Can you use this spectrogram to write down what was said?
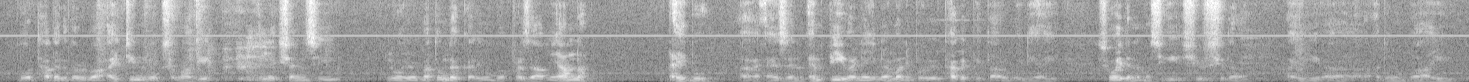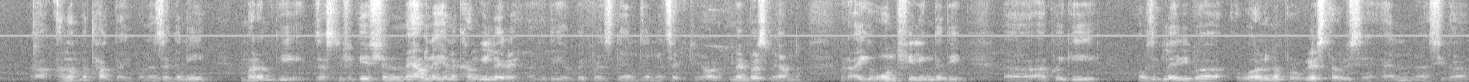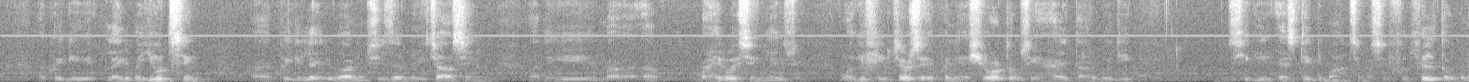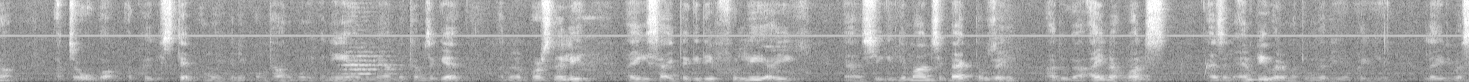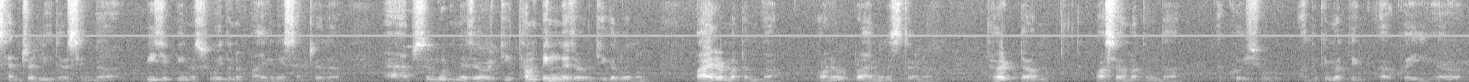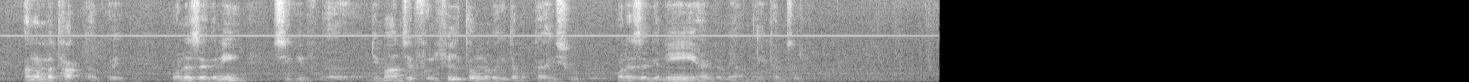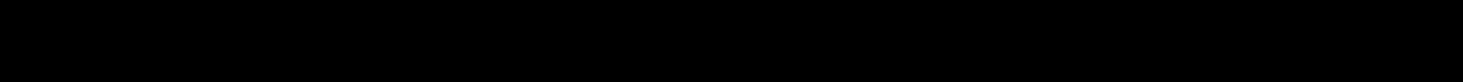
ꯚꯣꯠ ꯊꯥꯗꯒꯗꯧꯔꯤꯕ ꯑꯩꯇꯤꯟ ꯂꯣꯛ ꯁꯚꯥꯒꯤ ꯏꯂꯦꯛꯁꯟꯁꯤ ꯂꯣꯏꯔꯕ ꯃꯇꯨꯡꯗ ꯀꯔꯤꯒꯨꯝꯕ ꯄ꯭ꯔꯖꯥ ꯃꯌꯥꯝꯅ ꯑꯩꯕꯨ ꯑꯦꯖ ꯑꯦꯟ ꯑꯦꯝ ꯄꯤ ꯑꯣꯏꯅ ꯏꯟꯅꯔ ꯃꯅꯤꯄꯨꯔꯗ ꯊꯥꯒꯠꯄꯤ ꯇꯥꯔꯕꯗꯤ ꯑꯩ ꯁꯣꯏꯗꯅ ꯃꯁꯤꯒꯤ ꯏꯁꯨꯁꯤꯗ ꯑꯩ ꯑꯗꯨꯒꯨꯝꯕ ꯑꯩ ꯑꯉꯝꯕ ꯊꯥꯛꯇ ꯑꯩ ꯍꯣꯠꯅꯖꯒꯅꯤ ꯃꯔꯝꯗꯤ ꯖꯁꯇꯤꯐꯤꯀꯦꯁꯟ ꯃꯌꯥꯝꯅ ꯍꯦꯟꯅ ꯈꯪꯕꯤ ꯂꯩꯔꯦ ꯑꯗꯨꯗꯤ ꯑꯩꯈꯣꯏ president general secretary or members ꯃꯌꯥꯝꯅ ꯑꯩꯒꯤ ꯑꯣꯟ ꯐꯤꯂꯤꯡꯗꯗꯤ ꯑꯩꯈꯣꯏꯒꯤ ꯍꯧꯖꯤꯛ ꯂꯩꯔꯤꯕ ꯋꯥꯔꯜꯅ ꯄ꯭ꯔꯣꯒ꯭ꯔꯦꯁ ꯇꯧꯔꯤꯁꯦ ꯑꯦꯟ ꯁꯤꯗ ꯑꯩꯈꯣꯏꯒꯤ ꯂꯩꯔꯤꯕ ꯌꯨꯠꯁꯤꯡ ꯑꯩꯈꯣꯏꯒꯤ ꯂꯩꯔꯤꯕ ꯅꯨꯡꯁꯤꯖꯔꯕ ꯏꯆꯥꯁꯤꯡ ꯑꯗꯒꯤ ꯃꯍꯩꯔꯣꯏꯁꯤꯡ ꯂꯩꯔꯤꯁꯦ ꯃꯣꯏꯒꯤ ꯐ꯭ꯌꯨꯆꯔꯁꯦ ꯑꯩꯈꯣꯏꯅ ꯑꯦꯁ꯭ꯌꯣꯔ ꯇꯧꯁꯤ ꯍꯥꯏ ꯇꯥꯔꯕꯗꯤ ꯁꯤꯒꯤ ꯑꯦꯁ ꯇꯤ ꯗꯤꯃꯥꯟꯁꯦ ꯃꯁꯤ ꯐꯨꯜꯐꯤꯜ ꯇꯧꯕꯅ ꯑꯆꯧꯕ ꯑꯩꯈꯣꯏꯒꯤ ꯁ꯭ꯇꯦꯞ ꯑꯃ ꯑꯣꯏꯒꯅꯤ ꯈꯣꯡꯊꯥꯡ ꯑꯃ ꯑꯣꯏꯒꯅꯤ ꯍꯥꯏꯕ ꯃꯌꯥꯝꯗ ꯊꯝꯖꯒꯦ ꯑꯗꯨꯅ ꯄꯔꯁꯅꯦꯂꯤ ꯑꯩꯒꯤ ꯁꯥꯏꯠꯇꯒꯤꯗꯤ ꯐꯨꯜꯂꯤ ꯑꯩ ꯁꯤꯒꯤ ꯗꯤꯃꯥꯟꯁꯦ central leaders in the BJP ने सो इतना पाएगी central the absolute majority thumping majority का लोन पायर मतम the honourable prime minister third term वासव मतम द अखोइसु अदुकी मतिक अंगम थाक अखोइ जगनी डिमांड से फुलफिल तौनबगी तमक्ता आइसु ओना जगनी है तो मैं नहीं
